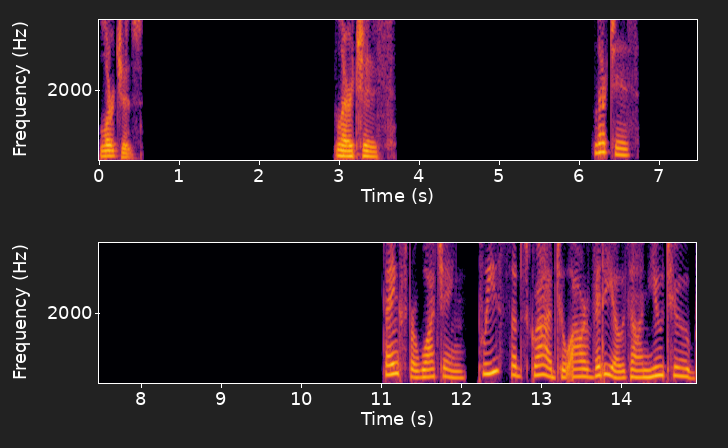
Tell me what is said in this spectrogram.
lurches lurches lurches. Thanks for watching. Please subscribe to our videos on YouTube.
